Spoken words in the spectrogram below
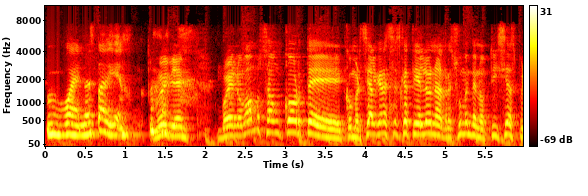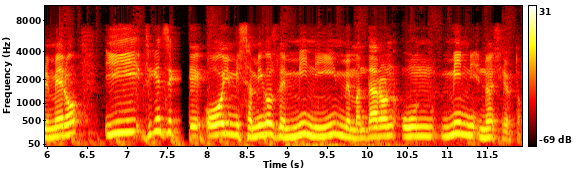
Bueno, está bien. Muy bien. Bueno, vamos a un corte comercial. Gracias, Katy León, al resumen de noticias primero. Y fíjense que hoy mis amigos de Mini me mandaron un mini, no es cierto,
